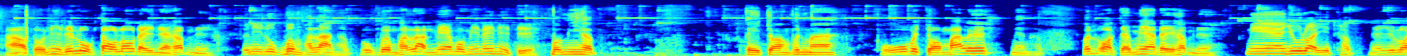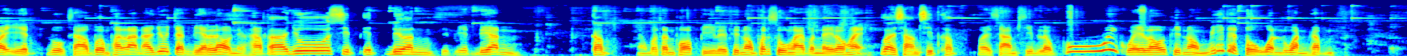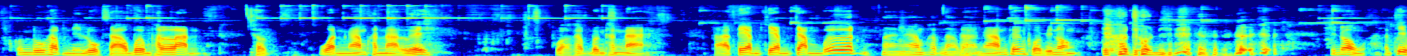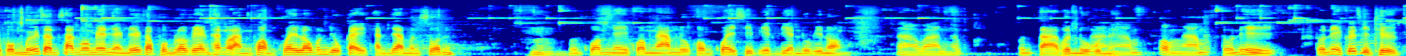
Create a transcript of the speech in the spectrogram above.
อ้าวตัวนี้ได้ลูกเต้าเล่าใดเนี่ยครับนี่ ตัวนี้ลูกเบิ้มพันล้านครับ ลูกเบิ่มพันล้านแม่บ่มีในนี่ติบ่มีครับ ไปจองเพิ่นมาโอ้ไปจองมาเลย แม่นครับ เพิ่นออกจากแม่ใดครับเนี่ยแม่อายุร้อยเอ็ดครับแม่อายุร้อยเอ็ดลูกสาวเบิ่มพันล้านอายุจากเดือนแล้วเนี่ยครับอายุสิบเอ็ดเดือนสิบเอ็ดเดือนกับ ยังบ่ทันพอปีเลยพี่น้องเพิ่นสูงหลายปานใดแล้วห้อยร้อยสามสิบครับร้อยสามสิบแล้วปุ้ยกวยเราพี่น้องมีแต่ตัวอ้วนๆครับคุณดูครับนี่ลูกสาวเบิ่มพันล้านครับอ้วนงามขนาดเลยว่าครับเบิ่งทั้งหน้าขาแต้มแก้มจ้ำเบิดหน้างามครับหน้าหานหน้าวงามถึงผัวพี่น้องเดี๋ยวตัวนี้ พี่น้องอันที่ผมมือสั้นๆโมเมนต์อย่างนี้ครับ ผมระแวงทั้งหลังพร้อมควายเรามันอยู่ใกล้กันย่านมันซนอืม เบิ่งความใหญ่ความงามดูของควายสิบเอ็ดเดือนดูพี่น้องหน้าหวานครับเบิ่งตาเพิ่นดูหคุณน้างามออกงามตัวนี้ ตัวนี้คือสิถึก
